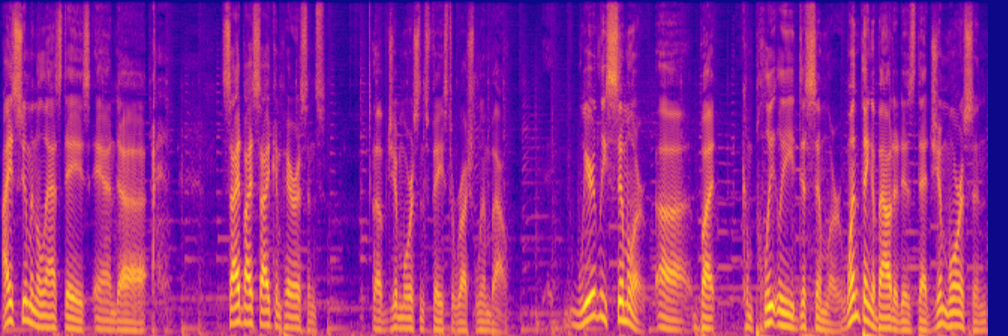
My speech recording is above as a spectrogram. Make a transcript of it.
I assume in the last days, and side by side comparisons of Jim Morrison's face to Rush Limbaugh. Weirdly similar, uh, but completely dissimilar. One thing about it is that Jim Morrison,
